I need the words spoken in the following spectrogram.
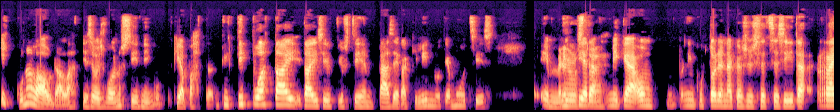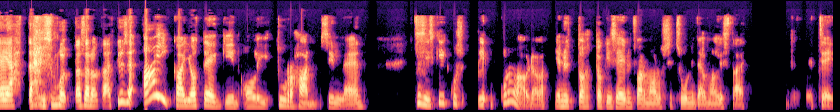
ikkunalaudalla, ja se olisi voinut siitä niin kuin kiepahtaa, tippua, tai, tai just siihen pääsee kaikki linnut ja muut siis en mä nyt tiedä, näin. mikä on niin kuin todennäköisyys, että se siitä räjähtäisi, mutta sanotaan, että kyllä se aika jotenkin oli turhan silleen. Se siis kiikkus laudalla. Ja nyt to, toki se ei nyt varmaan ollut sit suunnitelmallista, että, että, se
